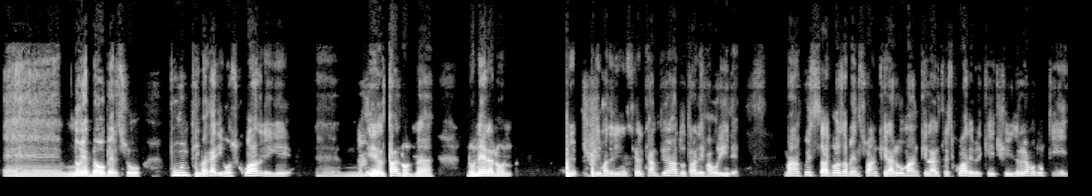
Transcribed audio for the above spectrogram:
eh, noi abbiamo perso punti magari con squadre che eh, in realtà non, non erano pre- prima dell'inizio del campionato tra le favorite. Ma questa cosa penso anche la Roma, anche le altre squadre, perché ci ritroviamo tutti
